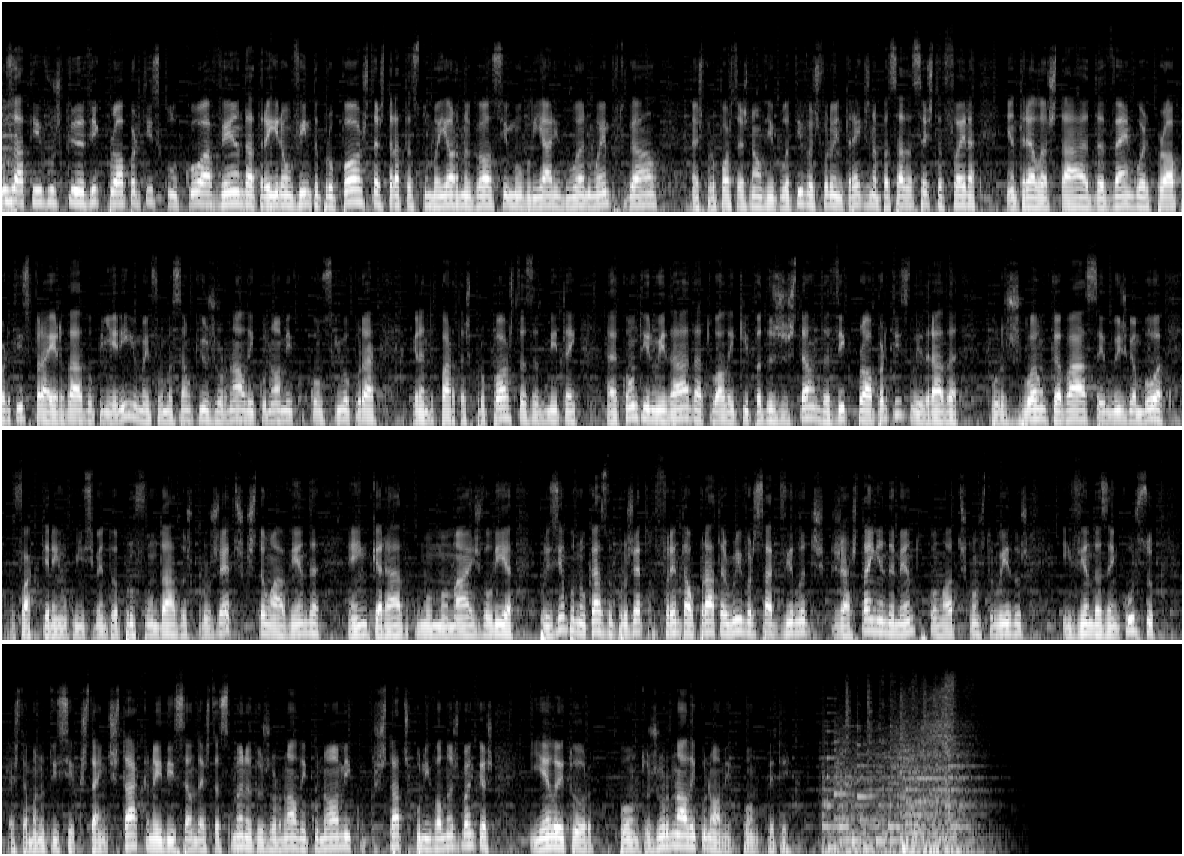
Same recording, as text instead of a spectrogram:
Os ativos que a Vic Properties colocou à venda atraíram 20 propostas. Trata-se do maior negócio imobiliário do ano em Portugal. As propostas não vinculativas foram entregues na passada sexta-feira. Entre elas está a da Vanguard Properties para a herdade do Pinheirinho, uma informação que o Jornal Económico conseguiu apurar. Grande parte das propostas admitem a continuidade da atual equipa de gestão da Vic Properties, liderada por João Cabaça e Luís Gamboa. O facto de terem um conhecimento aprofundado dos projetos que estão à venda é encarado como uma mais-valia. Por exemplo, no caso do projeto referente ao Prata Riverside Village, que já está em andamento, com lotes construídos e vendas em curso. Esta é uma notícia que está em destaque na edição desta semana do Jornal Económico, que está disponível nas bancas e em leitor.jornaleconómico.pt.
